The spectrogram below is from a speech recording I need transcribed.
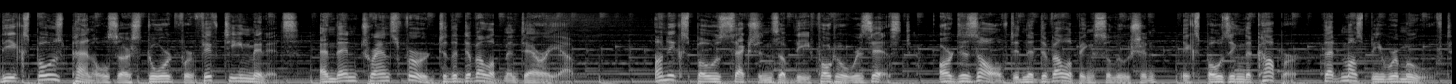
The exposed panels are stored for 15 minutes and then transferred to the development area. Unexposed sections of the photoresist are dissolved in the developing solution, exposing the copper that must be removed.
